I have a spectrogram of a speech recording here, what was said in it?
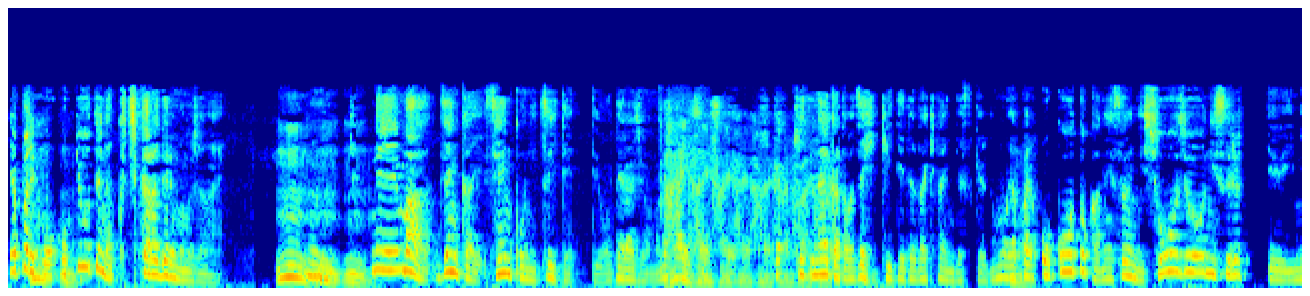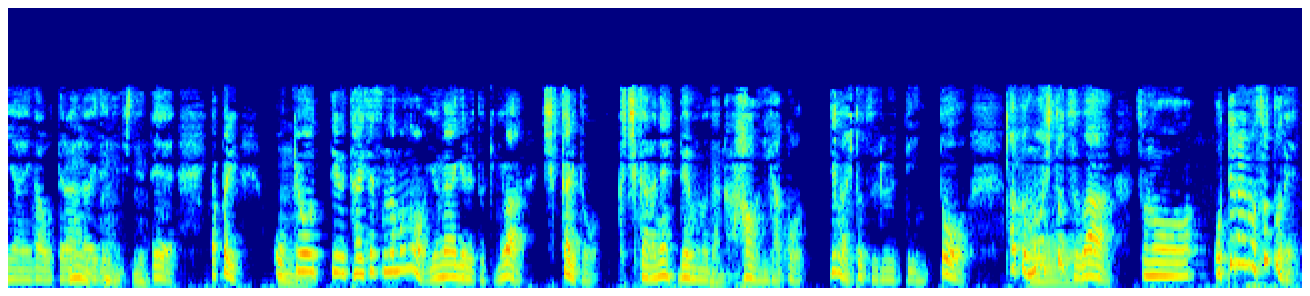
やっぱりこう、うんうんお経っていうのは口から出るものじゃない。うんうんうん。で、まあ、前回、線香についてっていうお寺城もね。はいはいはいはいはい聞いてない方はぜひ聞いていただきたいんですけれども、うんやっぱりお香とかね、そういうふうに症状にするっていう意味合いがお寺が大事にしてて、やっぱりお経っていう大切なものを読み上げるときには、しっかりと口からね、出るものだから歯を磨こうっていうのは一つルーティンと、あともう一つは、その、お寺の外で、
